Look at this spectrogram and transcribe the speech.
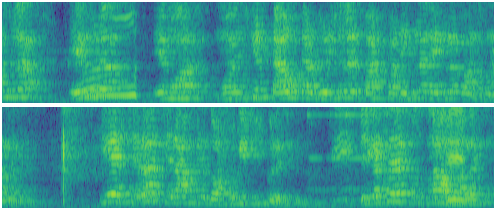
এগুলা? এগুলা এ ময়মনসিংহের টাউট আর বরিশালের পাট পাট এগুলা এগুলা পাস শোনা লাগে। কে সেরা সেরা আমাকে দর্শকই ঠিক করে দিবি। ঠিক আছে? আসসালামু আলাইকুম।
